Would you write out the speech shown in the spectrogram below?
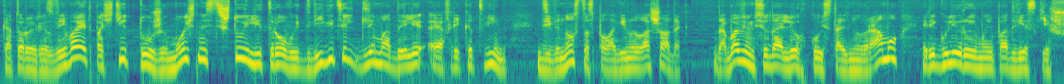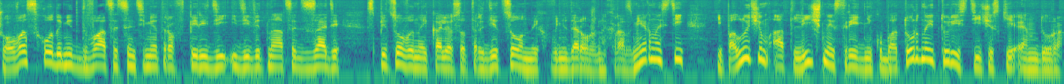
который развивает почти ту же мощность, что и литровый двигатель для модели Africa Twin — 90,5 лошадок. Добавим сюда легкую стальную раму, регулируемые подвески шова с ходами 20 см впереди и 19 сзади, спецованные колеса традиционных внедорожных размерностей и получим отличный среднекубатурный туристический эндуро.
